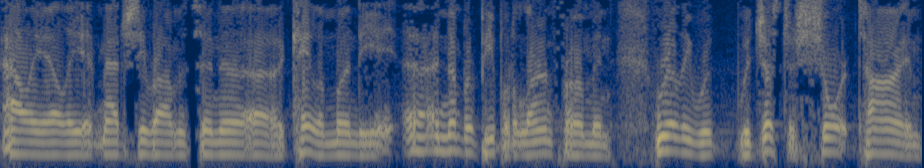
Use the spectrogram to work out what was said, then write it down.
Allie Elliott, Majesty Robinson, uh, Mundy, uh, a number of people to learn from. And really, with, with just a short time,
